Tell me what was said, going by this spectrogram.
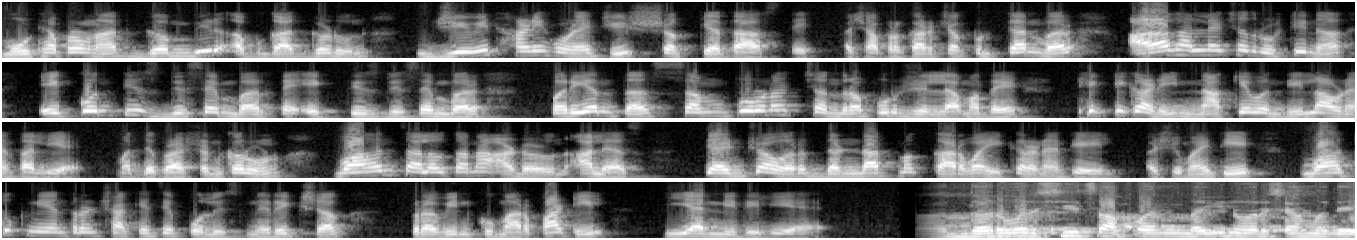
मोठ्या प्रमाणात गंभीर अपघात घडून जीवितहानी होण्याची शक्यता असते. अशा प्रकारच्या कृत्यांवर आळा घालण्याच्या दृष्टीनं एकोणतीस डिसेंबर ते एकतीस डिसेंबर पर्यंत संपूर्ण चंद्रपूर जिल्ह्यामध्ये ठिकठिकाणी नाकेबंदी लावण्यात आली आहे. मद्यप्राशन करून वाहन चालवताना आढळून आल्यास त्यांच्यावर दंडात्मक कारवाई करण्यात येईल अशी माहिती वाहतूक नियंत्रण शाखेचे पोलीस निरीक्षक प्रवीण कुमार पाटील यांनी दिली आहे. दरवर्षीच आपण नवीन वर्षामध्ये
